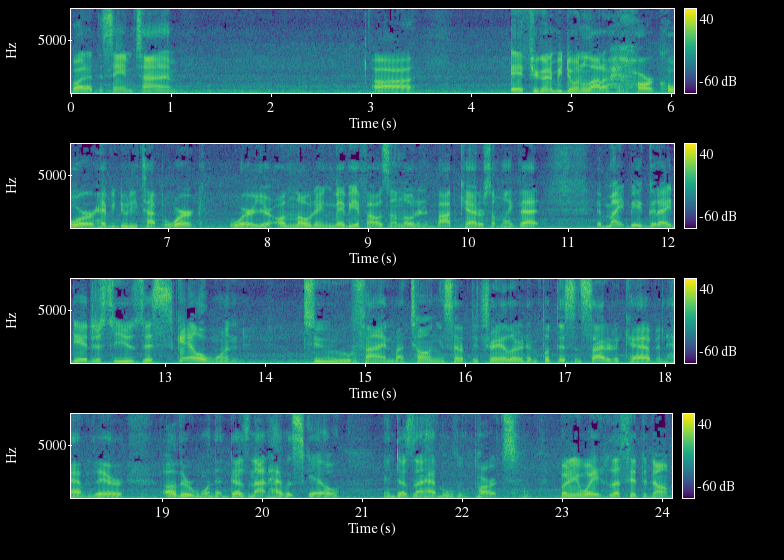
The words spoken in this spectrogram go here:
But at the same time, uh, if you're going to be doing a lot of hardcore, heavy duty type of work where you're unloading, maybe if I was unloading a Bobcat or something like that, it might be a good idea just to use this scale one to find my tongue and set up the trailer and then put this inside of the cab and have their other one that does not have a scale and does not have moving parts. But anyway, let's hit the dump.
